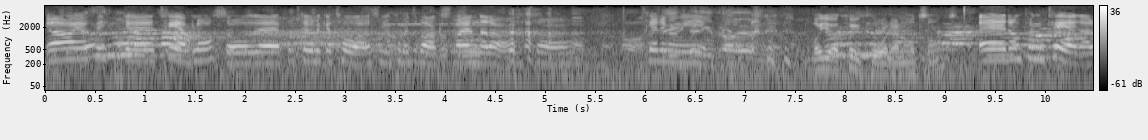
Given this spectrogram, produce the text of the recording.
Ja, jag fick eh, tre blåsor eh, på tre olika tår som har kommit tillbaka varenda dag. Så tredje gången gick. Vad gör sjukvården åt sånt? Eh, de punkterar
